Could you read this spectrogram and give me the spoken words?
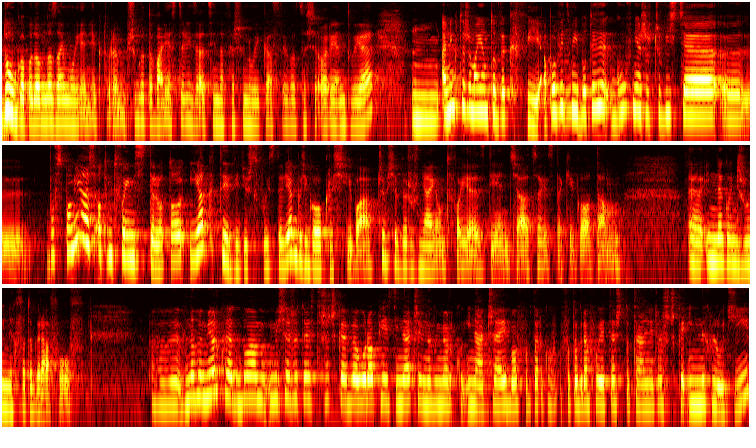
Długo podobno zajmuje niektórym przygotowanie stylizacji na Fashion Weeka, z tego co się orientuję. Mm, A niektórzy mają to we krwi. A powiedz mi, bo ty głównie rzeczywiście, yy, bo wspomniałaś o tym twoim stylu, to jak ty widzisz swój styl? Jak byś go określiła? Czym się wyróżniają twoje zdjęcia? Co jest takiego tam yy, innego niż u innych fotografów? W Nowym Jorku, jak byłam, myślę, że to jest troszeczkę w Europie jest inaczej, w Nowym Jorku inaczej, bo fotogra- fotografuję też totalnie troszeczkę innych ludzi.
